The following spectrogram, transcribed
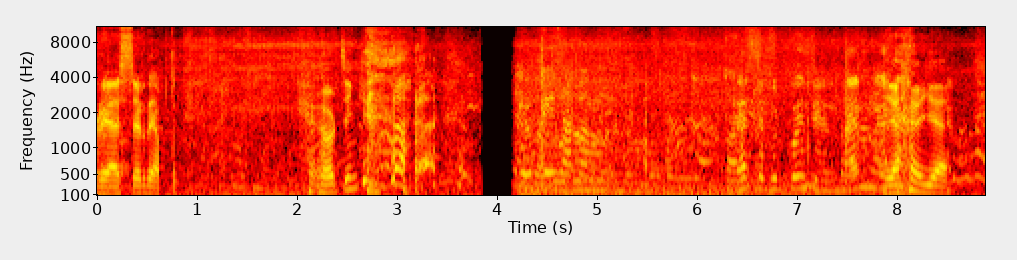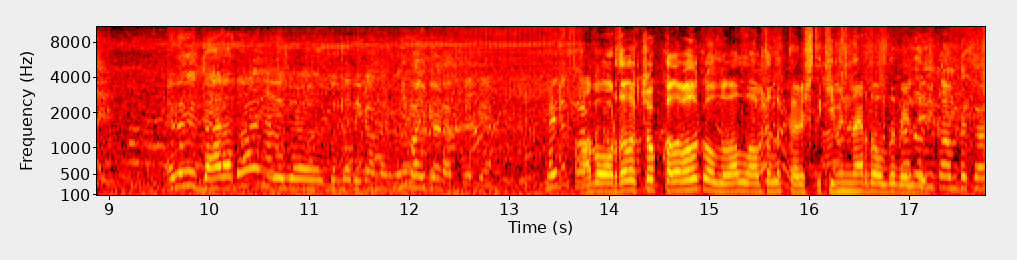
Reelsleri de yaptık. Hurting? Your face up on That's a good coincidence, man. yeah, yeah. इधर से जा रहा था ये जो बंदा दिखा मेरे को ये भाई क्या करते हैं मैं इधर Abi ortalık çok kalabalık oldu. Vallahi ortalık karıştı. Kimin nerede olduğu belli değil. काम पे कर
